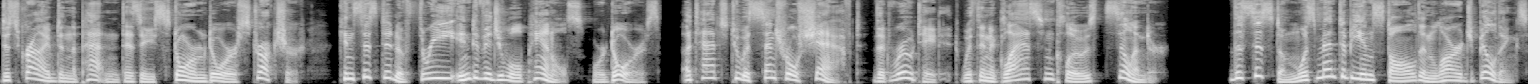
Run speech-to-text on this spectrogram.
described in the patent as a storm door structure, consisted of three individual panels, or doors, attached to a central shaft that rotated within a glass enclosed cylinder. The system was meant to be installed in large buildings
